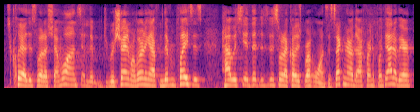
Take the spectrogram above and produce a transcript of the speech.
It's clear this is what Hashem wants, and the rishayin are learning out from different places how we see that this, is what HaKadosh Baruch Hu wants. The second part that I'm to point out over here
